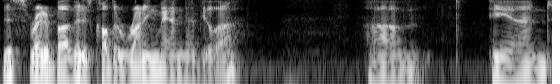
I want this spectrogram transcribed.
This right above it is called the Running Man Nebula. Um, and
